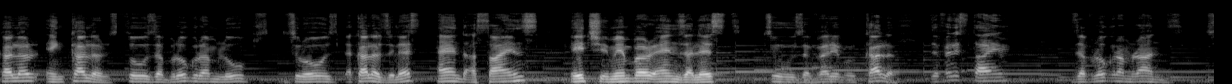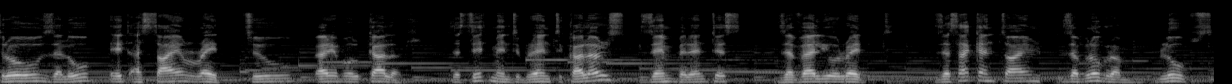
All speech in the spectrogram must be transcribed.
color in colors. So the program loops through the colors list and assigns each member in the list to the variable color. The first time the program runs through the loop, it assigns red to variable color. The statement print colors, then prints the value red. The second time the program loops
